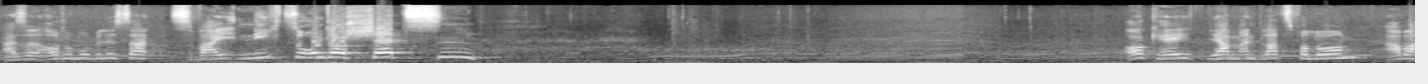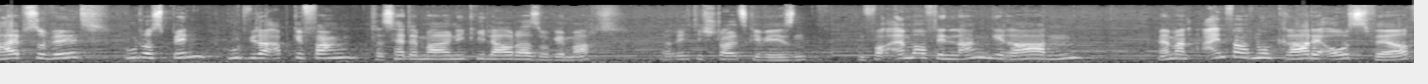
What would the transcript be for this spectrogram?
Also Automobilista 2 nicht zu unterschätzen. Okay, wir haben einen Platz verloren, aber halb so wild. Guter Spin, gut wieder abgefangen. Das hätte mal Niki Lauda so gemacht. Wäre richtig stolz gewesen. Und vor allem auf den langen Geraden, wenn man einfach nur geradeaus fährt,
